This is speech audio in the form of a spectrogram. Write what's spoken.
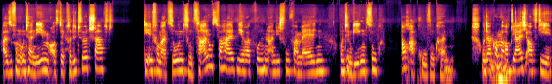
also von Unternehmen aus der Kreditwirtschaft, die Informationen zum Zahlungsverhalten ihrer Kunden an die Schufa melden und im Gegenzug auch abrufen können. Und da kommen wir mhm. auch gleich auf die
